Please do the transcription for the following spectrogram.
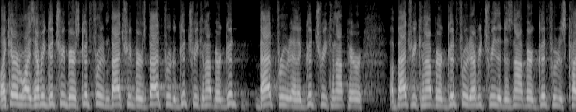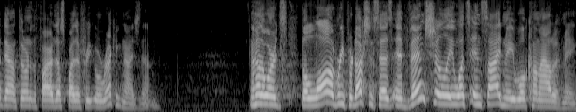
Like otherwise, every good tree bears good fruit, and bad tree bears bad fruit. A good tree cannot bear good bad fruit, and a good tree cannot bear a bad tree cannot bear good fruit. Every tree that does not bear good fruit is cut down, and thrown into the fire. Thus, by their fruit, you will recognize them. In other words, the law of reproduction says eventually what's inside me will come out of me.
